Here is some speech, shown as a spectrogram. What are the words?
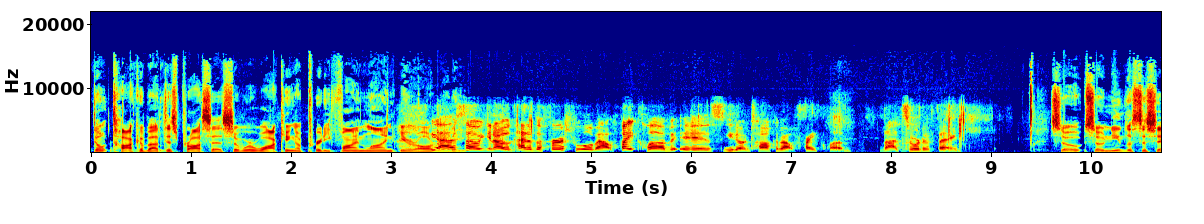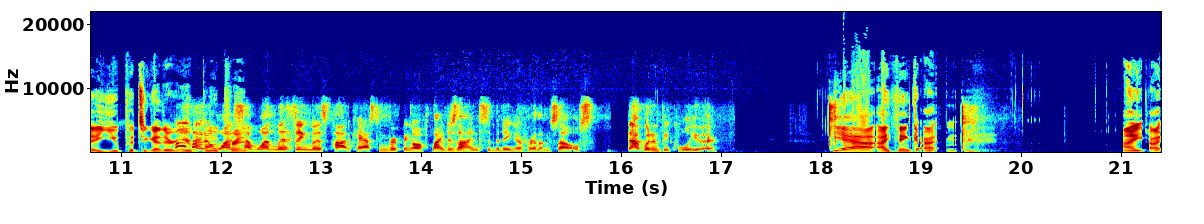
don't talk about this process. So we're walking a pretty fine line here already. Yeah. So, you know, kind of the first rule about Fight Club is you don't talk about Fight Club, that sort of thing. so so needless to say, you put together your I don't want someone listening to this podcast and ripping off my design, submitting it for themselves. That wouldn't be cool either. Yeah, I think I, I, I,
